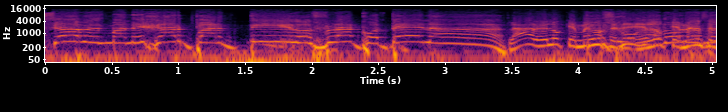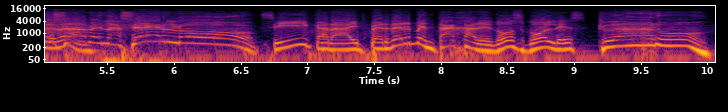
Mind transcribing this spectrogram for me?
sabes manejar partidos, flaco Tena. Claro, es lo que menos Tus se le- es lo que jugadores se no le da. saben hacerlo. Sí, caray, perder ventaja de dos goles Claro.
